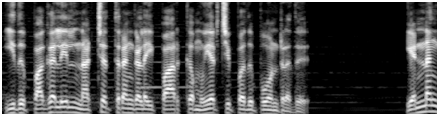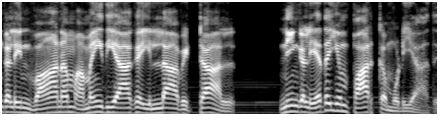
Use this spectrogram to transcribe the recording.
இது பகலில் நட்சத்திரங்களை பார்க்க முயற்சிப்பது போன்றது. எண்ணங்களின் வானம் அமைதியாக இல்லாவிட்டால் நீங்கள் எதையும் பார்க்க முடியாது.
